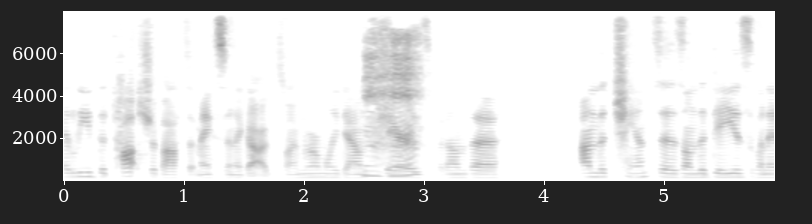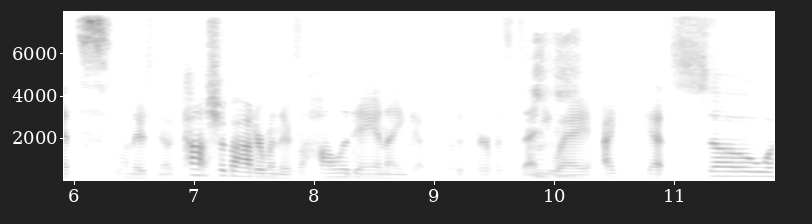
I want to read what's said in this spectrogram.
I lead the tot Shabbats at my synagogue, so I'm normally mm-hmm. downstairs, mm-hmm. but on the on the chances on the days when it's when there's no tot Shabbat or when there's a holiday and I get to go to services mm-hmm. anyway, mm-hmm. I can get so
